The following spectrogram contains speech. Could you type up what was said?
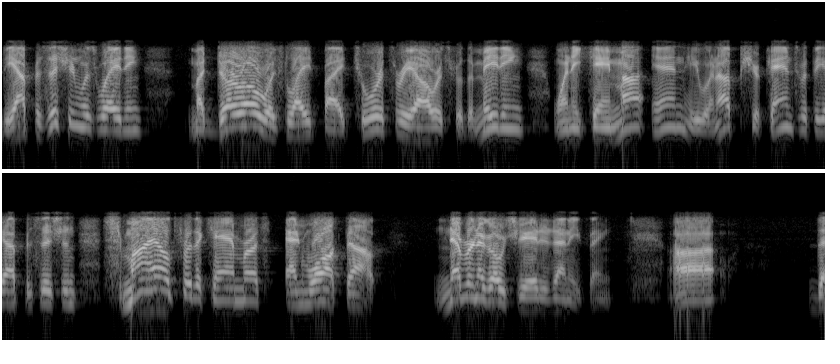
the opposition was waiting. Maduro was late by two or three hours for the meeting. When he came in, he went up, shook hands with the opposition, smiled for the cameras, and walked out. Never negotiated anything. Uh, the,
